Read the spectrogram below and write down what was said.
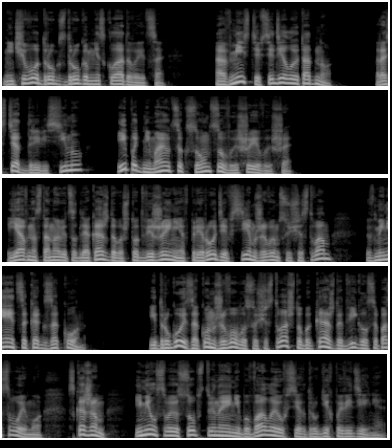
Ничего друг с другом не складывается, а вместе все делают одно — растят древесину и поднимаются к солнцу выше и выше. Явно становится для каждого, что движение в природе всем живым существам вменяется как закон — и другой закон живого существа, чтобы каждый двигался по-своему, скажем, имел свое собственное небывалое у всех других поведение.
